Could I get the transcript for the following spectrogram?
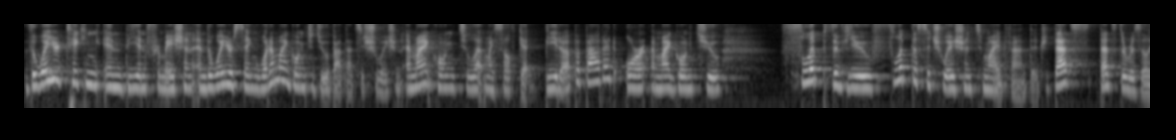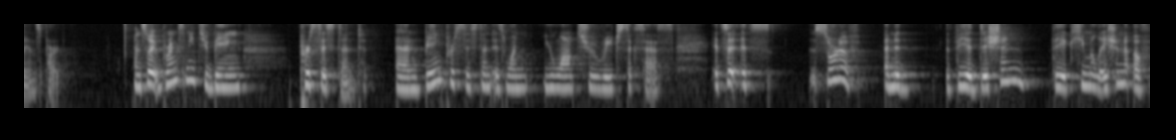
the way you're taking in the information and the way you're saying, what am I going to do about that situation? Am I going to let myself get beat up about it? Or am I going to flip the view, flip the situation to my advantage? That's that's the resilience part. And so it brings me to being persistent. And being persistent is when you want to reach success. It's a, it's sort of an the addition, the accumulation of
